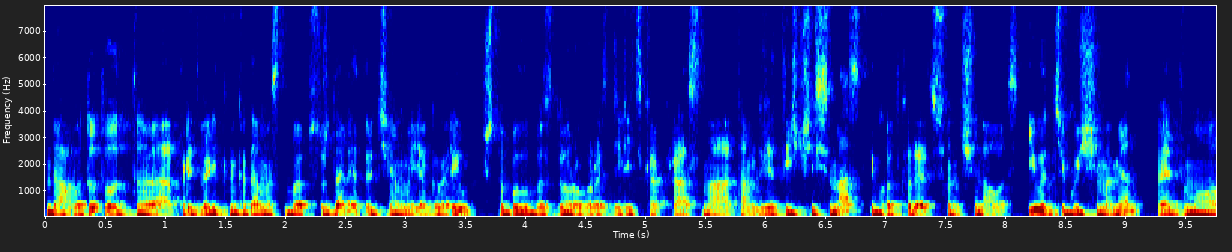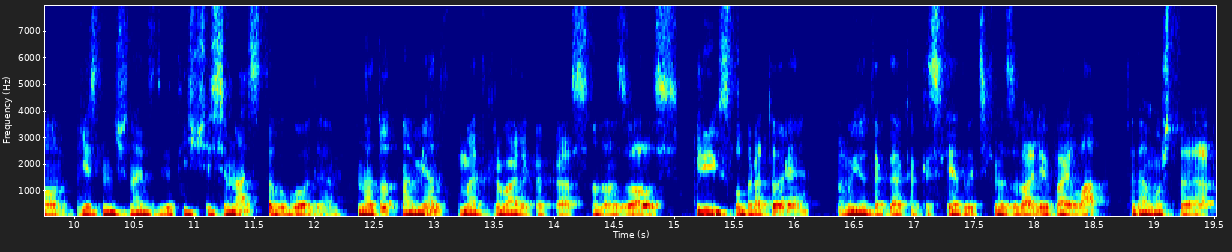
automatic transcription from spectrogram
Да, вот тут вот э, предварительно, когда мы с тобой обсуждали эту тему, я говорил, что было бы здорово разделить как раз на там 2017 год, когда это все начиналось, и вот текущий момент. Поэтому, если начинать с 2017 года, на тот момент мы открывали как раз, она называлась UX-лаборатория, мы ее тогда как исследователь называли Y-Lab, потому что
